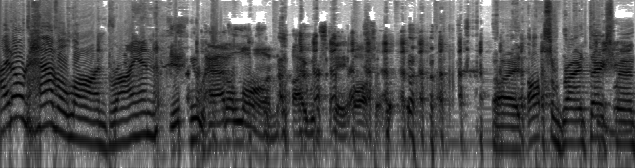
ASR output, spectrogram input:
I don't have a lawn, Bryan. If you had a lawn, I would stay off it. All right, awesome, Bryan. Thanks, man.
